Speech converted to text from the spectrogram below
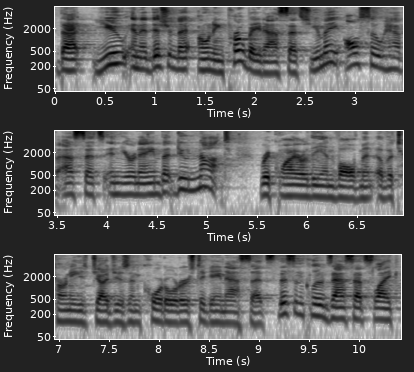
that you, in addition to owning probate assets, you may also have assets in your name that do not require the involvement of attorneys, judges, and court orders to gain assets. This includes assets like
